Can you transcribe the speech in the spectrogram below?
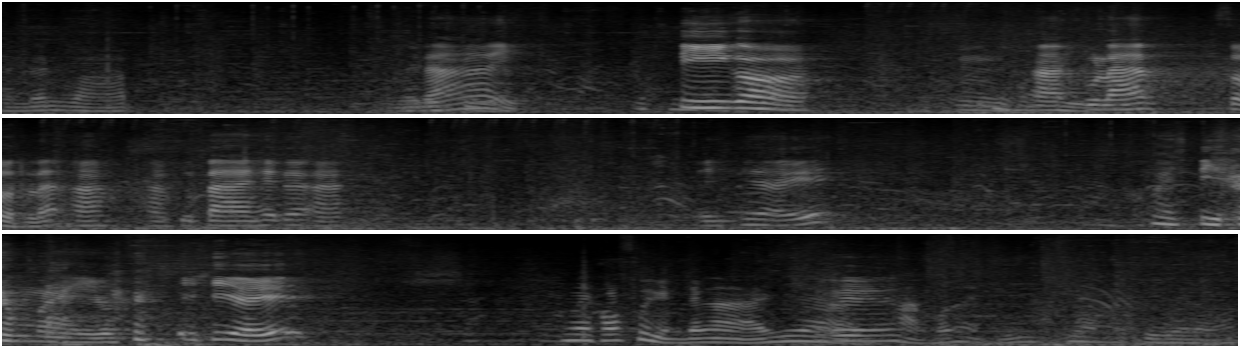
ทันเดินวาร์ปไม่ได้ ตีก่อนอืมอะกูรัดสดแล้วอะอะกูตายให้ด้วยอะไอ้เหี้ยเอ๊ะ ไม่ตีทำไมวะไอ้เหี้ยเอ๊ะทำไมเขาฝืนจังอะไอ้เฮียเออ ถามเขาหน่อยดิเฮียไม่ตีเลยเหรอวะ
